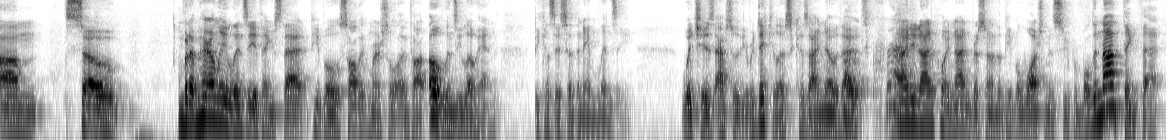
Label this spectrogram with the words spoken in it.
Um so but apparently Lindsay thinks that people saw the commercial and thought, "Oh, Lindsay Lohan," because they said the name Lindsay. Which is absolutely ridiculous because I know that Oh, 99.9% of the people watching the Super Bowl did not think that.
